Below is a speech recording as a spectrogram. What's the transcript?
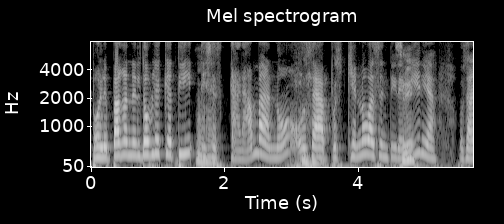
pues le pagan el doble que a ti, dices, caramba, ¿no? O sea, pues ¿quién no va a sentir Sí. envidia? O sea,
